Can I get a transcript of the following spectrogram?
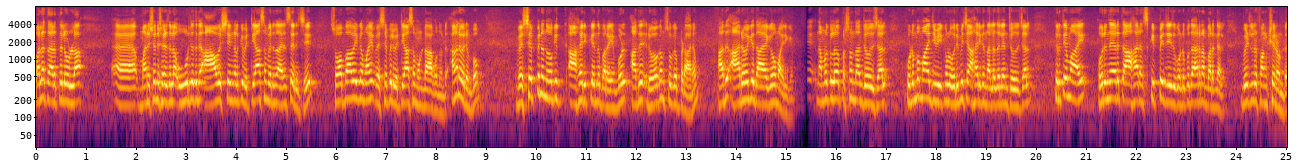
പല തരത്തിലുള്ള മനുഷ്യന്റെ ശരീരത്തിലുള്ള ഊർജത്തിന്റെ ആവശ്യങ്ങൾക്ക് വ്യത്യാസം വരുന്നതനുസരിച്ച് സ്വാഭാവികമായി വിശപ്പിൽ വ്യത്യാസം ഉണ്ടാകുന്നുണ്ട്. അങ്ങനെ വരുമ്പോൾ വിശപ്പിനെ നോക്കി ആഹരിക്കുക എന്ന് പറയുമ്പോൾ അത് രോഗം സുഖപ്പെടാനും അത് ആരോഗ്യദായകവുമായിരിക്കും. നമ്മൾക്കുള്ള പ്രശ്നം എന്താണെന്ന് ചോദിച്ചാൽ കുടുംബമായി ജീവിക്കുമ്പോൾ ഒരുമിച്ച് ആഹാരിക്കും നല്ലതല്ലേ എന്ന് ചോദിച്ചാൽ കൃത്യമായി ഒരു നേരത്തെ ആഹാരം സ്കിപ്പ് ചെയ്തുകൊണ്ട് ഉദാഹരണം പറഞ്ഞാൽ വീട്ടിലൊരു ഫംഗ്ഷൻ ഉണ്ട്.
